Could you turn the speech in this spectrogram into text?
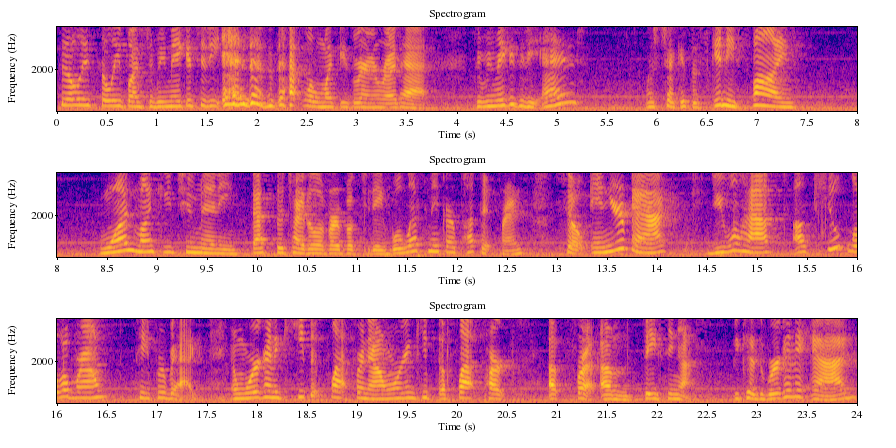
silly, silly bunch. Did we make it to the end? Of that little monkey's wearing a red hat. Did we make it to the end? Let's check. It's a skinny spine. One monkey too many. That's the title of our book today. Well, let's make our puppet, friends. So in your bag, you will have a cute little brown paper bag. And we're gonna keep it flat for now. And we're gonna keep the flat part up front, um, facing us. Because we're gonna add,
